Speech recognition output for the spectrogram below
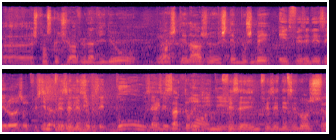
Euh, je pense que tu as vu la vidéo. Moi, j'étais là, j'étais bouche bée. Et il faisait des éloges en plus. Il me faisait des éloges. Vous êtes beau, vous êtes Exactement. il, me faisait, il me faisait des éloges sur,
